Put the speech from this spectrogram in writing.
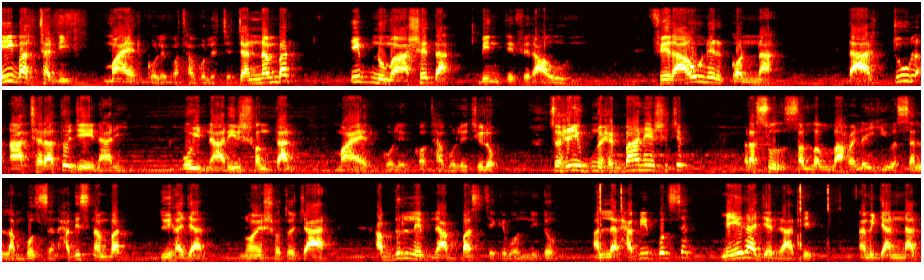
এই বাচ্চাটি মায়ের কোলে কথা বলেছে। চার নাম্বার, ইবনু মাসেতা বিনতে ফেরাউন। ফেরাউনের কন্যা, তার চুল আছড়াতো যে নারী, ওই নারীর সন্তান মায়ের কোলে কথা বলেছিল। সহি ইবনু হেব্বানে এসেছে, রাসূল সাল্লাল্লাহু আলাইহি ওয়াসাল্লাম বলছেন, হাদিস নাম্বার 2904 আব্দুল্লাহ ইবনে আব্বাস থেকে বর্ণিত। আল্লাহর হাবিব বলছেন, মেয়েরাজের রাতে আমি জান্নাত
